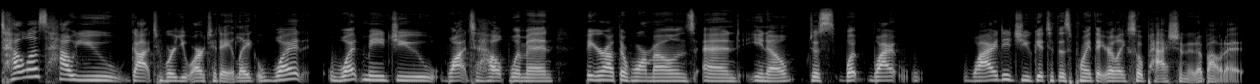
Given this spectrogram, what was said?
tell us how you got to where you are today. Like, what what made you want to help women figure out their hormones, and you know, just what why why did you get to this point that you're like so passionate about it?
